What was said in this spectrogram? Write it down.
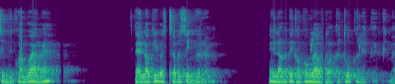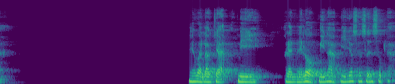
สิ่งเป็นความว่างนะ แต่เราคิดว่าสรรพสิ่งแล้วนะให้เราเป็นของของเราก็ทุกข์อะไรเกิดขึ้นมาแม้ว่าเราจะมีอะไรในโลกมีลาบมียศเสริญสุขแล้ว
